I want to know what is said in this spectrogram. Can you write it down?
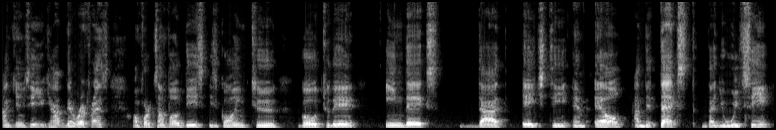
And can see you have the reference. And for example, this is going to go to the index.html and the text that you will see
